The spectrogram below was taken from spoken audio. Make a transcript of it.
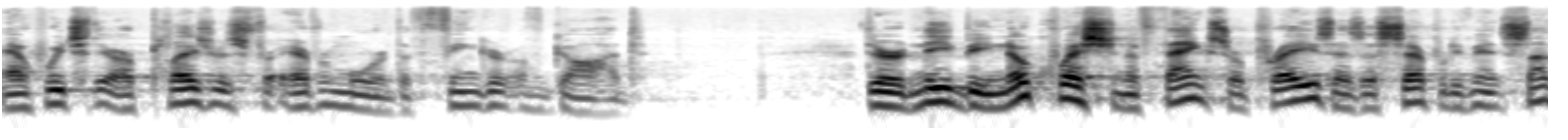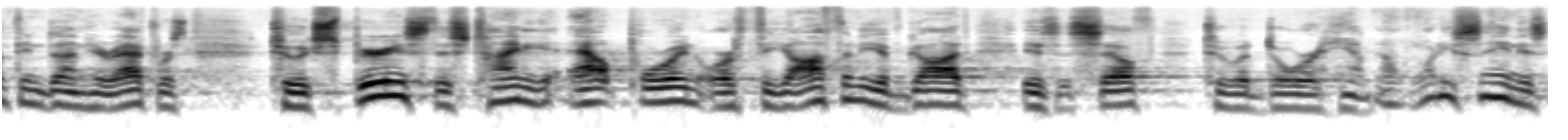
at which there are pleasures forevermore, the finger of God. There need be no question of thanks or praise as a separate event, something done here afterwards. To experience this tiny outpouring or theophany of God is itself to adore Him. Now, what he's saying is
